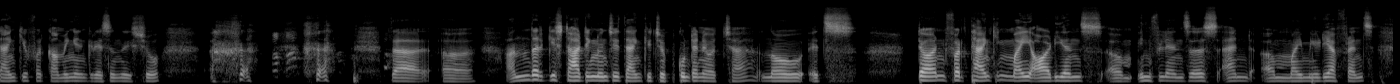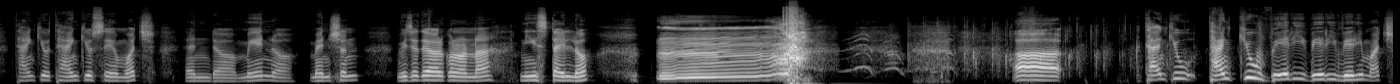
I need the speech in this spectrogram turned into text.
thank you for coming and grace in this show అందరికీ స్టార్టింగ్ నుంచి థ్యాంక్ యూ చెప్పుకుంటూనే వచ్చా. No it's turn for thanking my audience influencers and my media friends thank you thank you so much and main mention Vijay Deverakonda ఉన్న నీ స్టైల్లో thank you thank you very very very much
